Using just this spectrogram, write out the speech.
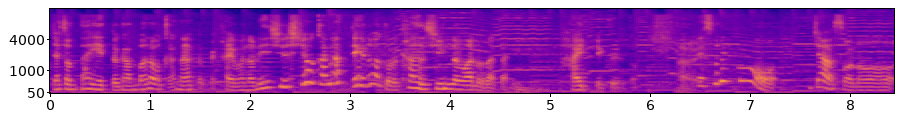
じゃあちょっとダイエット頑張ろうかなとか会話の練習しようかなっていうのはこの関心の輪の中にうん。入ってくると。はい。でそれもじゃあその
